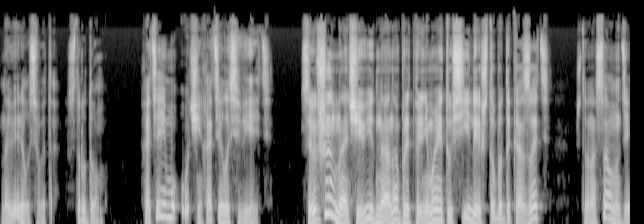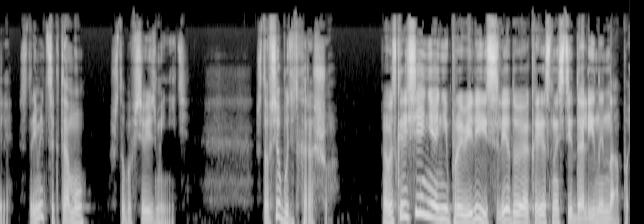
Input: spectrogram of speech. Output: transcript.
но верилось в это с трудом. Хотя ему очень хотелось верить. Совершенно очевидно, она предпринимает усилия, чтобы доказать, что на самом деле стремится к тому, чтобы все изменить. Что все будет хорошо. В воскресенье они провели, исследуя окрестности долины Напы.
